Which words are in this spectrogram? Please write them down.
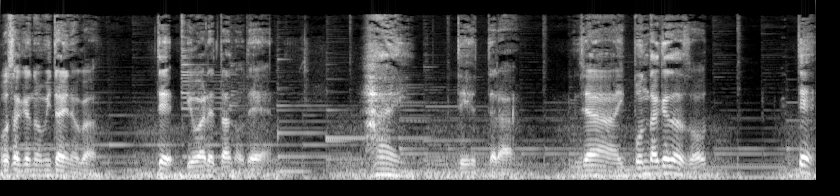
お酒飲みたいのがって言われたのではいって言ったらじゃあ一本だけだぞって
